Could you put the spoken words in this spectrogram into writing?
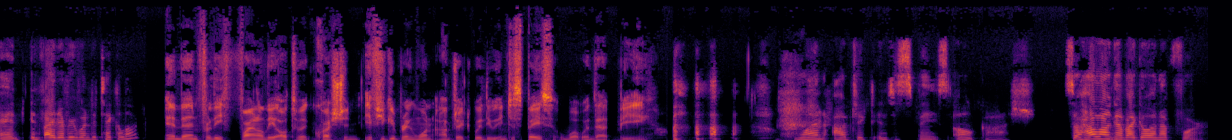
and invite everyone to take a look. And then for the final, the ultimate question, if you could bring one object with you into space, what would that be? one object into space. Oh gosh. So how long am I going up for?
